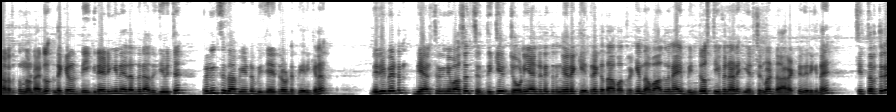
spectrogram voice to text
നടക്കുന്നുണ്ടായിരുന്നു. എന്തൊക്കെയാണ് ഡീഗ്രേഡിങ്ങിനെ നിരന്തരം അതിജീവിച്ച് പ്രിൻസ് ഇതാ വീണ്ടും വിജയത്തിലോട്ട് എത്തിയിരിക്കുന്നത് ദിലീപേട്ടൻ ധ്യാൻ ശ്രീനിവാസൻ സിദ്ദിഖ് ജോണി ആന്റണി തുടങ്ങിയവരെ കേന്ദ്ര കഥാപാത്രയ്ക്ക് നവാഗതനായ ബിൻഡോ സ്റ്റീഫനാണ് ഈ സിനിമ ഡയറക്റ്റ് ചെയ്തിരിക്കുന്നത്. ചിത്രത്തിന്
